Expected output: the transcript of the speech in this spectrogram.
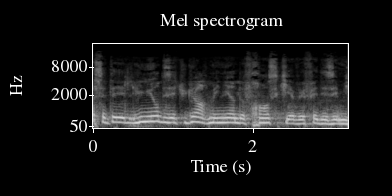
c'était l'Union des étudiants arméniens de France qui avait fait des émissions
